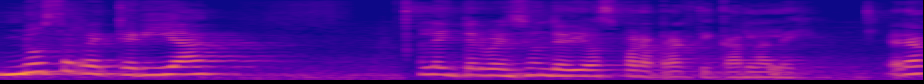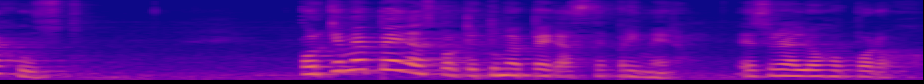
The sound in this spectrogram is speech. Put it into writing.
no se requería la intervención de Dios para practicar la ley. Era justo. ¿Por qué me pegas? Porque tú me pegaste primero. Eso era el ojo por ojo.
